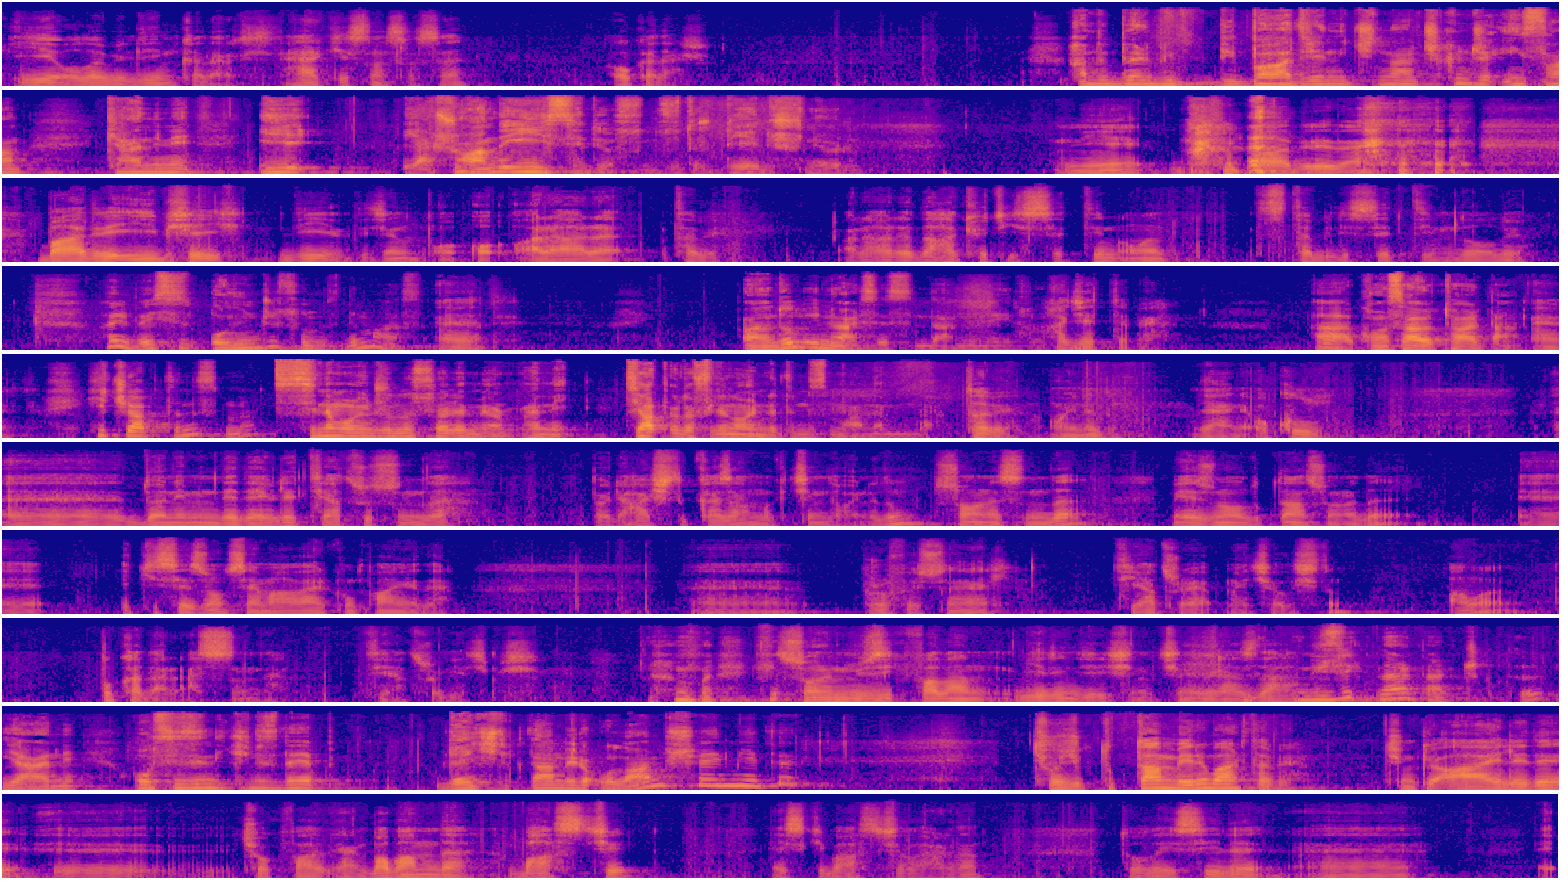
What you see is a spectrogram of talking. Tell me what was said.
İyi olabildiğim kadar. Herkes nasılsa o kadar. Hani böyle bir, bir badirenin içinden çıkınca insan kendini iyi, ya şu anda iyi hissediyorsunuzdur diye düşünüyorum. Niye Badire'den? Badire iyi bir şey değildi canım. O, o ara ara tabii. Ara ara daha kötü hissettiğim ama stabil hissettiğim de oluyor. Halil Bey siz oyuncusunuz değil mi aslında? Evet. Anadolu Üniversitesi'nden mi mezun? Hacettepe. Aa, konservatuardan. Evet. Hiç yaptınız mı? Sinema oyunculuğunu söylemiyorum. Hani tiyatroda falan oynadınız mı anlamında? Tabii oynadım. Yani okul eee, döneminde devlet tiyatrosunda böyle haçlık kazanmak için de oynadım. Sonrasında mezun olduktan sonra da eee, iki sezon Semaver Kumpanya'da eee, profesyonel tiyatro yapmaya çalıştım. Ama bu kadar aslında tiyatro geçmiş. Sonra müzik falan girince işin içine biraz daha... Müzik nereden çıktı? Yani o sizin içinizde hep gençlikten beri olan bir şey miydi? Çocukluktan beri var tabii. Çünkü ailede e, çok fazla yani babam da basçı, eski basçılardan. Dolayısıyla e,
